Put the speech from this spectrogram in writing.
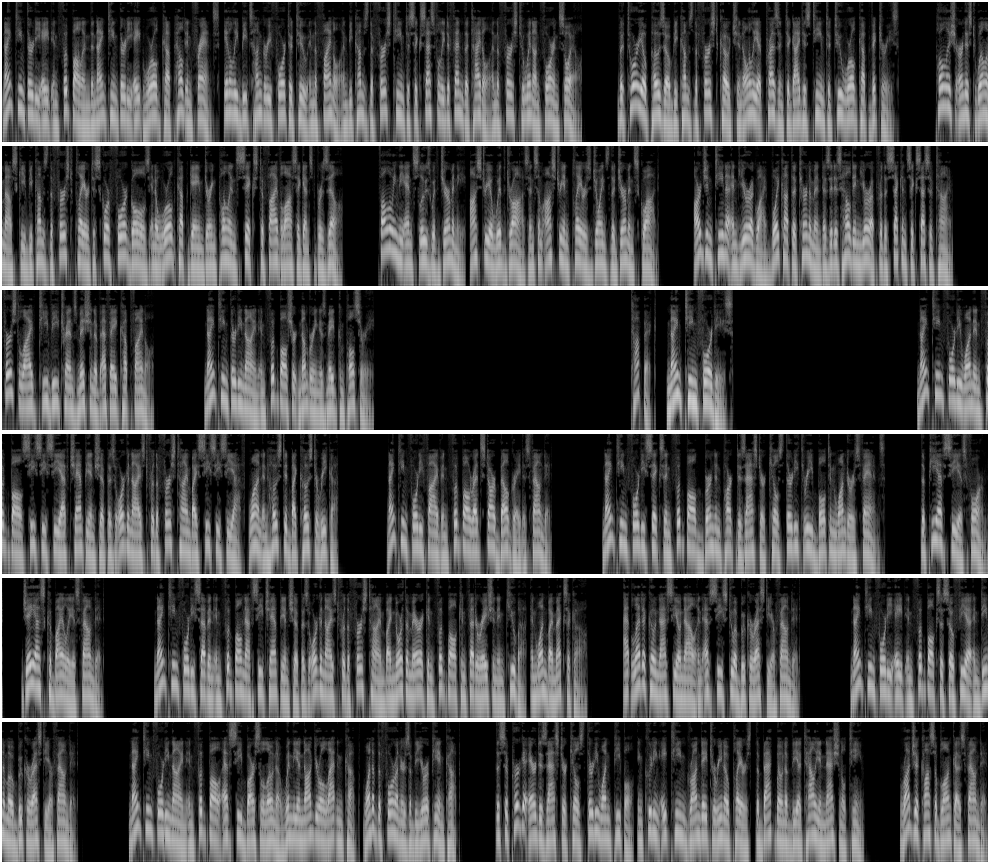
1938 in football in the 1938 World Cup held in France, Italy beats Hungary 4–2 in the final and becomes the first team to successfully defend the title and the first to win on foreign soil. Vittorio Pozzo becomes the first coach and only at present to guide his team to two World Cup victories. Polish Ernest Wilimowski becomes the first player to score four goals in a World Cup game during Poland's 6–5 loss against Brazil. Following the Anschluss with Germany, Austria withdraws and some Austrian players joins the German squad. Argentina and Uruguay boycott the tournament as it is held in Europe for the second successive time. First live TV transmission of FA Cup final. 1939 in football shirt numbering is made compulsory. Topic 1940s 1941 in football CCCF Championship is organized for the first time by CCCF, won and hosted by Costa Rica. 1945 in football Red Star Belgrade is founded. 1946 in football Burnden Park disaster kills 33 Bolton Wanderers fans. The PFC is formed. J.S. Kabylie is founded. 1947 in Football NAFC Championship is organized for the first time by North American Football Confederation in Cuba, and won by Mexico. Atlético Nacional and FC Steaua Bucuresti are founded. 1948 in Footballksa Sofia and Dinamo Bucuresti are founded. 1949 in football FC Barcelona win the inaugural Latin Cup, one of the forerunners of the European Cup. The Superga air disaster kills 31 people, including 18 Grande Torino players, the backbone of the Italian national team. Raja Casablanca is founded.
